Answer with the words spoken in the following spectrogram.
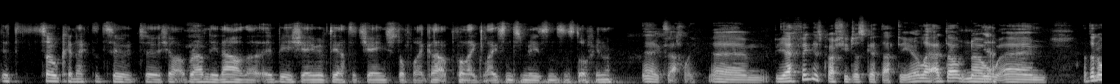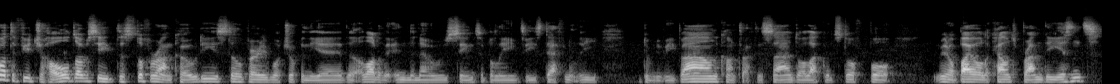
It's so connected to to Shot of Brandi now that it'd be a shame if they had to change stuff like that for like licensing reasons and stuff, you know. Yeah, exactly. Um, yeah, fingers crossed you just get that deal. Like, I don't know. Yeah. Um, I don't know what the future holds. Obviously, the stuff around Cody is still very much up in the air. That a lot of the in the knows seem to believe he's definitely WWE bound, contract is signed, all that good stuff. But you know, by all accounts, Brandi isn't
